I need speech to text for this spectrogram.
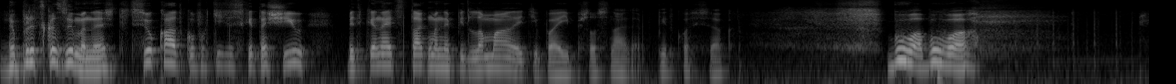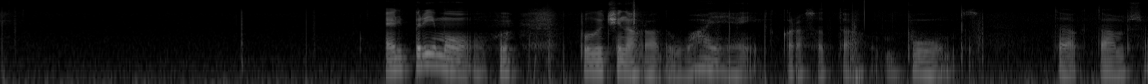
непредсказуемо. Я ж всю катку фактично тащив. Під кінець так мене підламали, типа, і пішло, знаєте, під косяк. Бува, бува. Ель Прімо. Получи награду. Ай-яй, красота. Бумс. Так, там же.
